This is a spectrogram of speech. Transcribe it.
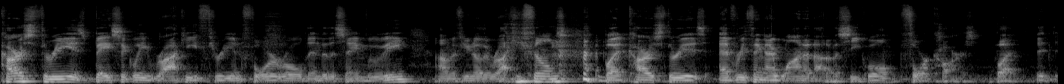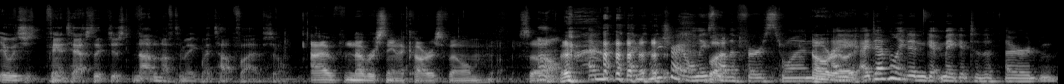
Cars 3 is basically Rocky 3 and 4 rolled into the same movie, um, if you know the Rocky films. but Cars 3 is everything I wanted out of a sequel for Cars. But it, it was just fantastic, just not enough to make my top five. So I've never seen a Cars film, so. Oh. I'm, I'm pretty sure I only saw the first one. Oh, really? I, I definitely didn't get make it to the third.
